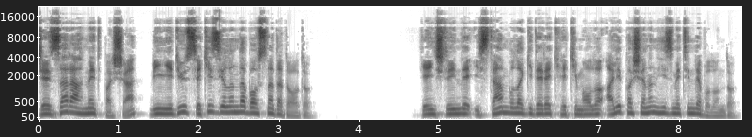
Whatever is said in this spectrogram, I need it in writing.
Cezzar Ahmet Paşa, 1708 yılında Bosna'da doğdu. Gençliğinde İstanbul'a giderek Hekimoğlu Ali Paşa'nın hizmetinde bulundu.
